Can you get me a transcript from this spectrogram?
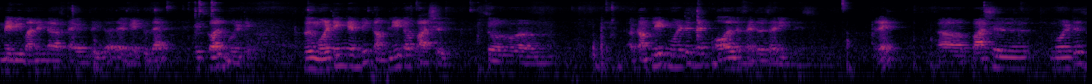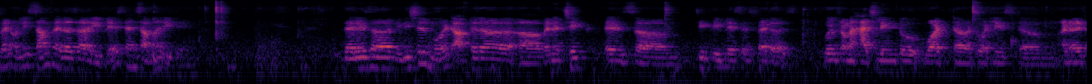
maybe one and a half times a year, I'll get to that, it's called molting. So molting can be complete or partial. So um, a complete molt is when all the feathers are replaced, right? Uh, partial molt is when only some feathers are replaced and some are retained. There is an initial molt after a, uh, when a chick is um, chick replaces feathers, going from a hatchling to what uh, to at least um, adult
